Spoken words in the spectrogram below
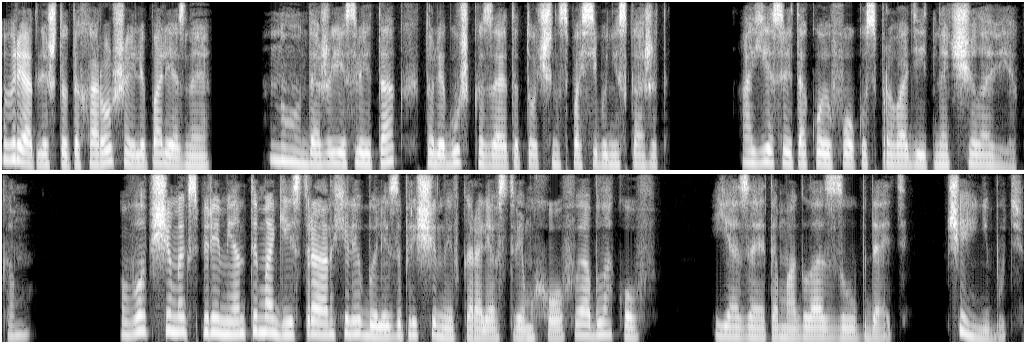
Вряд ли что-то хорошее или полезное. Ну, даже если и так, то лягушка за это точно спасибо не скажет. А если такой фокус проводить над человеком? В общем, эксперименты магистра Анхеля были запрещены в королевстве мхов и облаков. Я за это могла зуб дать. Чей-нибудь.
